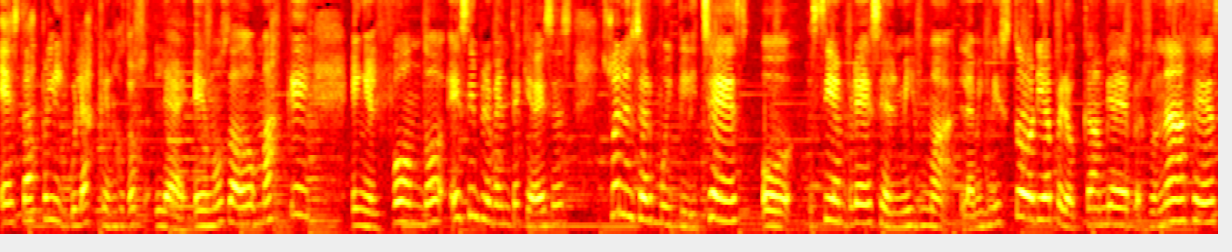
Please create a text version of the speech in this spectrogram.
estas películas que nosotros le hemos dado más que en el fondo es simplemente que a veces suelen ser muy clichés o siempre es el misma, la misma historia pero cambia de personajes,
